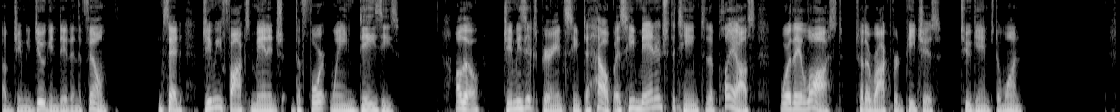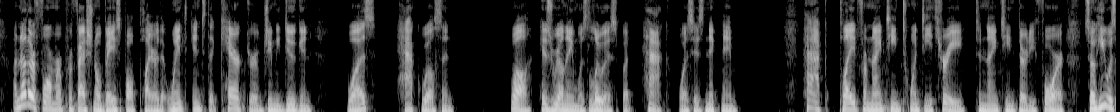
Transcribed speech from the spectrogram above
of Jimmy Dugan did in the film. Instead, Jimmie Foxx managed the Fort Wayne Daisies. Although Jimmy's experience seemed to help as he managed the team to the playoffs where they lost to the Rockford Peaches two games to one. Another former professional baseball player that went into the character of Jimmy Dugan was Hack Wilson. Well, his real name was Lewis, but Hack was his nickname. Hack played from 1923 to 1934, so he was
